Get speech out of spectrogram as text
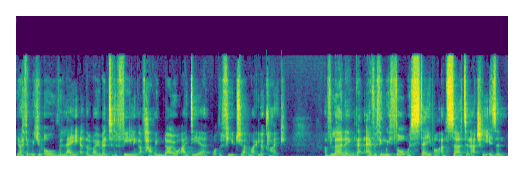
You know, I think we can all relate at the moment to the feeling of having no idea what the future might look like, of learning that everything we thought was stable and certain actually isn't.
